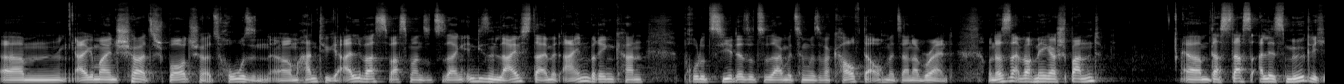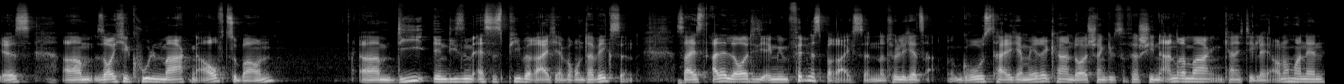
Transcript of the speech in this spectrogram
ähm, allgemein Shirts, Sportshirts, Hosen, ähm, Handtücher, all was, was man sozusagen in diesen Lifestyle mit einbringen kann, produziert er sozusagen, beziehungsweise verkauft er auch mit seiner Brand. Und das ist einfach mega spannend, ähm, dass das alles möglich ist, ähm, solche coolen Marken aufzubauen ähm, die in diesem SSP-Bereich einfach unterwegs sind. Das heißt, alle Leute, die irgendwie im Fitnessbereich sind, natürlich jetzt großteilig Amerika, in Deutschland gibt es verschiedene andere Marken, kann ich die gleich auch nochmal nennen,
